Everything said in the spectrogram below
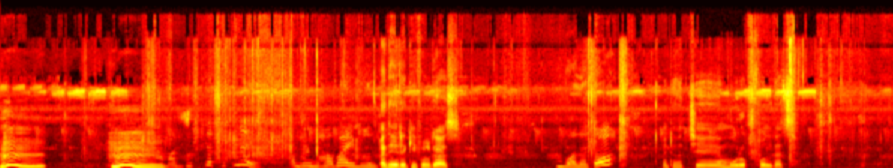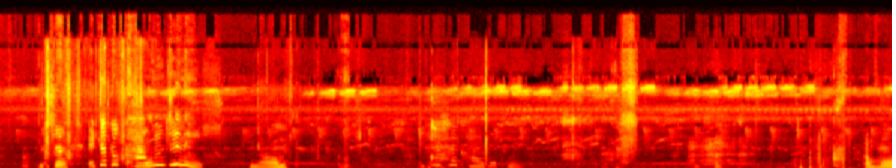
হুম। হুম। আমার আরে এটা কি ফুল গাছ? বলো তো এটা হচ্ছে মুরগ ফুল গাছ। দেখছ? এটা তো খাউন জিনিস। না আমি আম্মু?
